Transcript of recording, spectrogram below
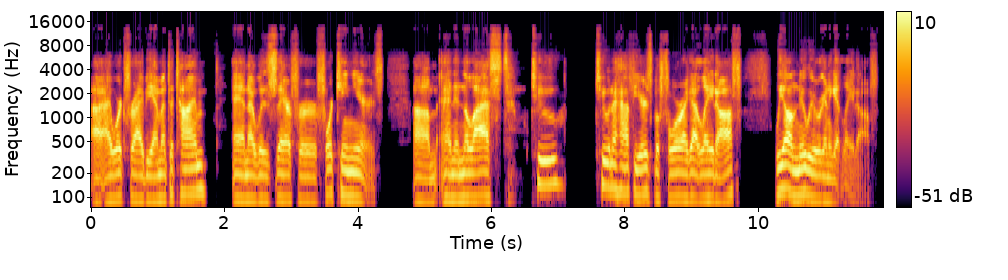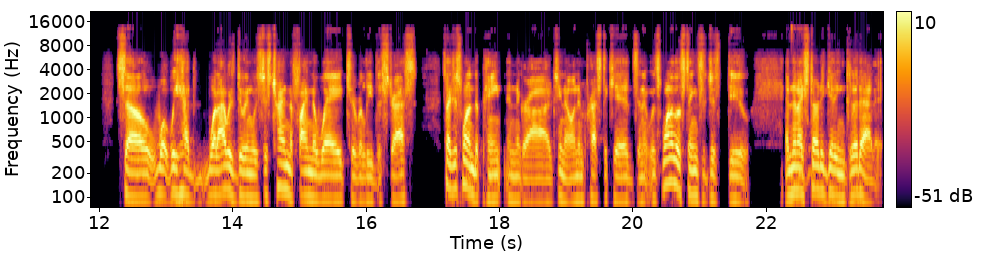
Uh, I worked for IBM at the time, and I was there for 14 years. Um, and in the last two, two and a half years before I got laid off, we all knew we were going to get laid off. So what we had, what I was doing was just trying to find a way to relieve the stress. So I just wanted to paint in the garage, you know, and impress the kids. And it was one of those things to just do. And then I mm-hmm. started getting good at it.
